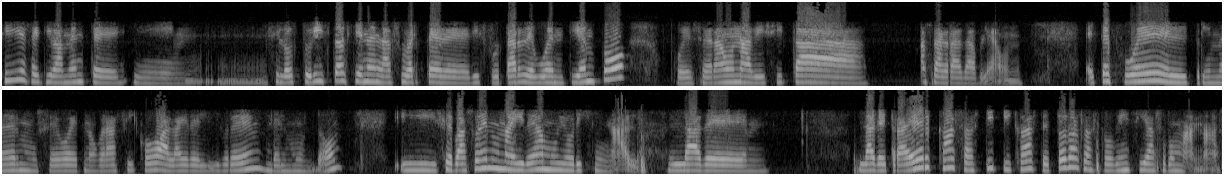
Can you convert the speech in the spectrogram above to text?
Sí, efectivamente. Y mm, si los turistas tienen la suerte de disfrutar de buen tiempo, pues será una visita más agradable aún. Este fue el primer museo etnográfico al aire libre del mundo y se basó en una idea muy original, la de la de traer casas típicas de todas las provincias rumanas,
